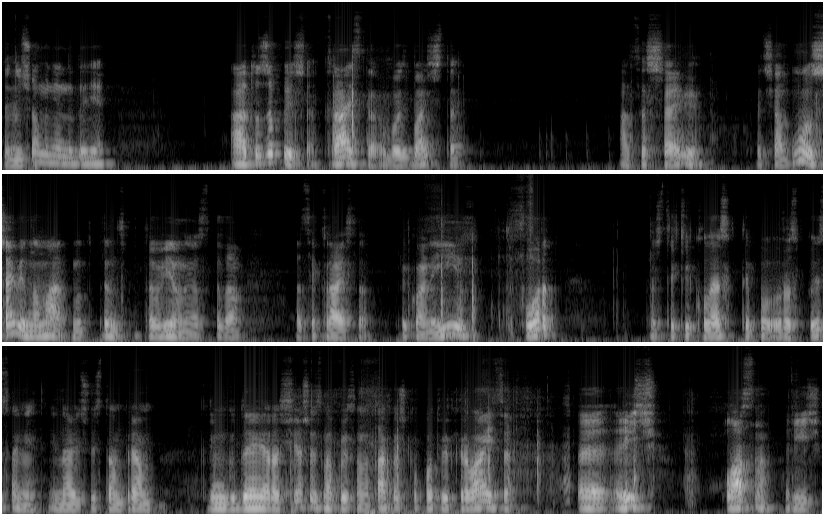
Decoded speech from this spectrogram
Це нічого мені не дає. А, тут же пише. Крайслер, ось бачите? А це Chevy. Хоча, ну, Chevy Nomad, ну, в принципі, то вірно я сказав. А це Chrysler. Прикольно. І Ford. Ось такі колеса, типу, розписані. І навіть щось там прям, крім Гдеєра, ще щось написано. Також капот відкривається. Е, річ класна, річ.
